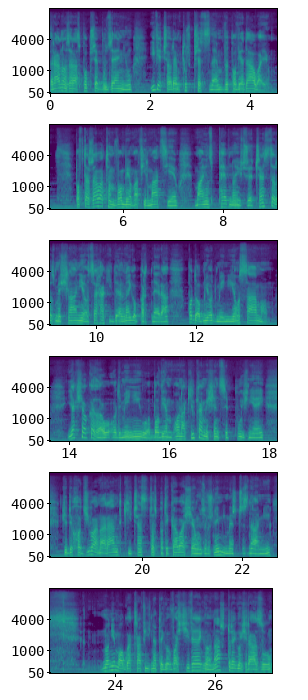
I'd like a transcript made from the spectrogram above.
Rano zaraz po przebudzeniu i wieczorem tuż przed snem wypowiadała ją. Powtarzała tą wobią afirmację, mając pewność, że często rozmyślanie o cechach idealnego partnera podobnie odmieni ją samą. Jak się okazało, odmieniło, bowiem ona kilka miesięcy później, kiedy chodziła na randki, często spotykała się z różnymi mężczyznami, no nie mogła trafić na tego właściwego. Nasz któregoś razu,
